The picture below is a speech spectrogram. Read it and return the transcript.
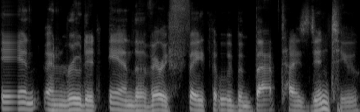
in and rooted in the very faith that we've been baptized into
